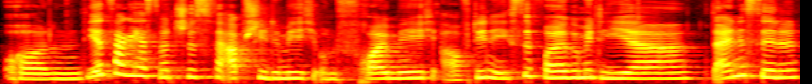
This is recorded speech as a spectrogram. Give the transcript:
Und jetzt sage ich erstmal Tschüss, verabschiede mich und freue mich auf die nächste Folge mit dir. Deine Sil.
